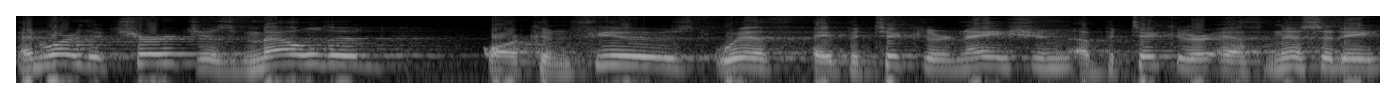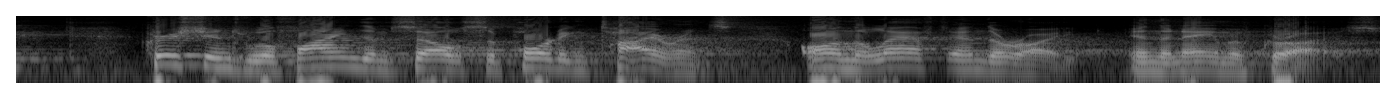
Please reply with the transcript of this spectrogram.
And where the church is melded or confused with a particular nation, a particular ethnicity, Christians will find themselves supporting tyrants on the left and the right in the name of Christ.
